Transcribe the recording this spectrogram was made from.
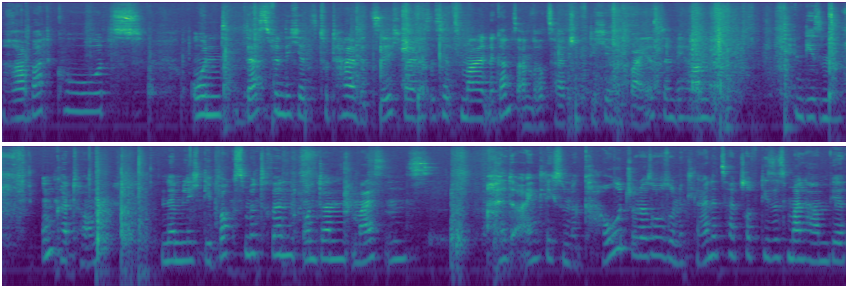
Rabattcodes und das finde ich jetzt total witzig, weil das ist jetzt mal eine ganz andere Zeitschrift, die hier mit bei ist. Denn wir haben in diesem Umkarton nämlich die Box mit drin und dann meistens halt eigentlich so eine Couch oder so, so eine kleine Zeitschrift. Dieses Mal haben wir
